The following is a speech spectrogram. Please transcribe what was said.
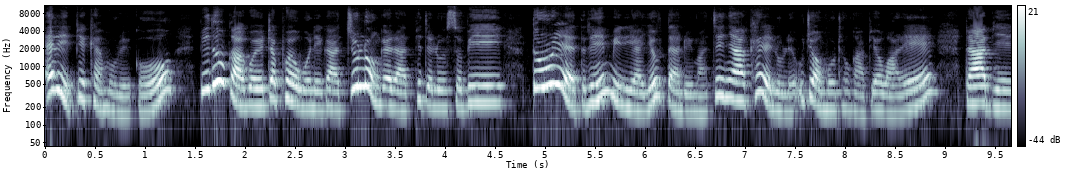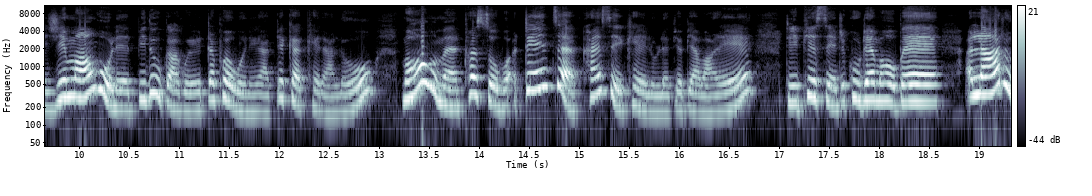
အဲ့ဒီပြစ်ခတ်မှုတွေကိုပြည်သူ့ကာကွယ်တပ်ဖွဲ့ဝင်တွေကကျွလွန်ခဲ့တာဖြစ်တယ်လို့ဆိုပြီးသူတို့ရဲ့သတင်းမီဒီယာရုပ်သံတွေမှာကြေညာခဲ့တယ်လို့လည်းဦးကျော်မိုးထွန်းကပြောပါတယ်။ဒါအပြင်ရင်မောင်းကိုလည်းပြည်သူ့ကာကွယ်တပ်ဖွဲ့ဝင်တွေကပြစ်ခတ်ခဲ့တာလို့မဟုတ်မမှန်ထွက်ဆိုဖို့အတင်းကျပ်ခိုင်းစေခဲ့တယ်လို့လည်းပြောပြပါတယ်။ဒီဖြစ်စဉ်တစ်ခုတည်းမဟုတ်ပဲအလားတူ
